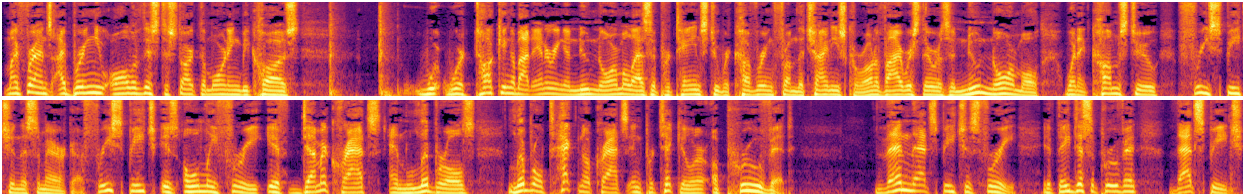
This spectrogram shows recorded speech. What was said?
my friends, I bring you all of this to start the morning because we're talking about entering a new normal as it pertains to recovering from the Chinese coronavirus. There is a new normal when it comes to free speech in this America. Free speech is only free if Democrats and liberals, liberal technocrats in particular, approve it. Then that speech is free. If they disapprove it, that speech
